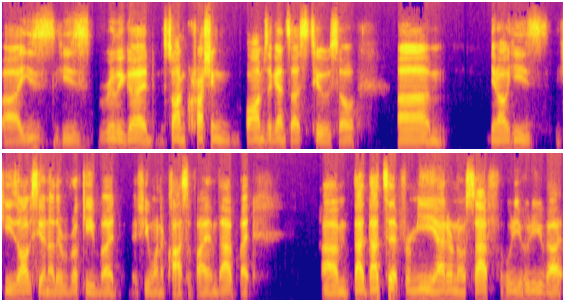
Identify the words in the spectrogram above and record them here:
Uh, he's he's really good. Saw him crushing bombs against us too. So, um, you know, he's he's obviously another rookie, but if you want to classify him that, but um, that that's it for me. I don't know, Saf. Who do you who do you got?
